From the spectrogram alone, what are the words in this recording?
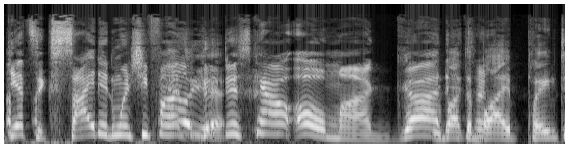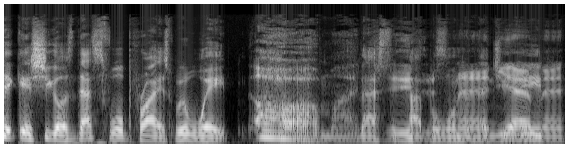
gets excited when she finds Hell a good yeah. discount. Oh my god! We're about to her- buy a plane ticket. She goes, "That's full price. We'll wait." Oh my! That's the type of woman man. that you yeah, need. man.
